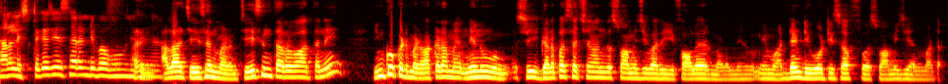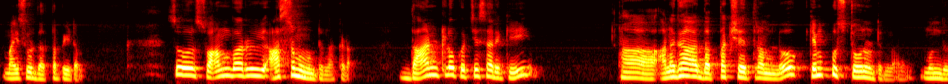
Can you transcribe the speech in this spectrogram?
చాలా లిస్ట్గా చేశారండి బాబు. అలా చేశాను మేడం. చేసిన తర్వాతనే ఇంకొకటి మేడం అక్కడ నేను శ్రీ గణపతి సత్యానంద స్వామీజీ వారి ఫాలోయర్ మేడం. నేను మేము అడ్డెన్ డివోటీస్ ఆఫ్ స్వామీజీ అనమాట మైసూర్ దత్తపీఠం. సో స్వామివారి ఆశ్రమం ఉంటుంది అక్కడ. దాంట్లోకి వచ్చేసరికి అనగా దత్తక్షేత్రంలో కెంపు స్టోన్ ఉంటుంది మేడం ముందు.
